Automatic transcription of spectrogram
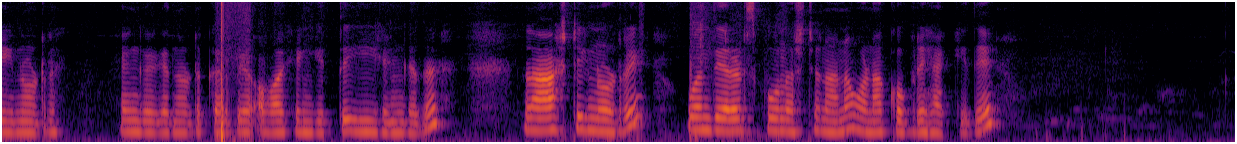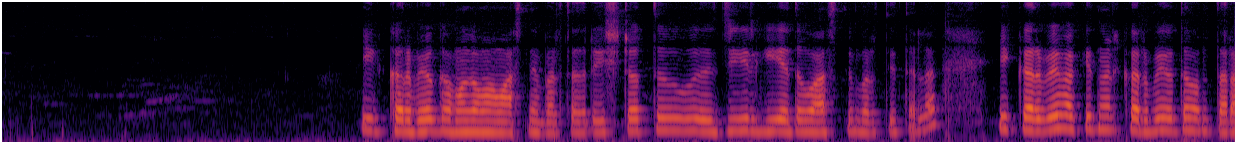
ಈಗ ನೋಡ್ರಿ. ಹೆಂಗಾಗ್ಯದ ನೋಡ್ರಿ ಕರಿಬೇವು ಅವಾಗ ಹೆಂಗಿತ್ತು, ಈಗ ಹೆಂಗದ? ಲಾಸ್ಟಿಗೆ ನೋಡ್ರಿ ಒಂದು ಎರಡು ಸ್ಪೂನ್ ಅಷ್ಟು ನಾನು ಒಣ ಕೊಬ್ಬರಿ ಹಾಕಿದೆ. ಈಗ ಕರಿಬೇವು ಘಮ ಘಮ ವಾಸನೆ ಬರ್ತದೆ ರೀ ಇಷ್ಟೊತ್ತು ಜೀರಿಗೆ ಅದು ವಾಸನೆ ಬರ್ತಿತ್ತಲ್ಲ, ಈಗ ಕರಿಬೇವು ಹಾಕಿದ್ಮೇಲೆ ಕರಿಬೇವ್ದ ಒಂಥರ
